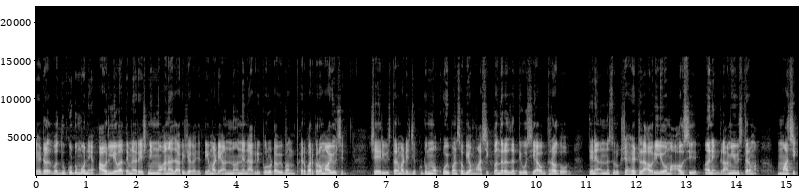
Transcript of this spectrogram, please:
હેઠળ વધુ કુટુંબોને આવરી લેવા તેમને રેશનિંગનો અનાજ આપી શકાય છે. તે માટે અન્ન અને નાગરિક પુરવઠા વિભાગ ફેરફાર કરવામાં આવ્યો છે. શહેરી વિસ્તાર માટે જે કુટુંબનો કોઈ પણ સભ્ય માસિક પંદર હજારથી ઓછી આવક ધરાવતો હોય, તેને અન્ન સુરક્ષા હેઠળ આવરી લેવામાં આવશે અને ગ્રામ્ય વિસ્તારમાં માસિક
